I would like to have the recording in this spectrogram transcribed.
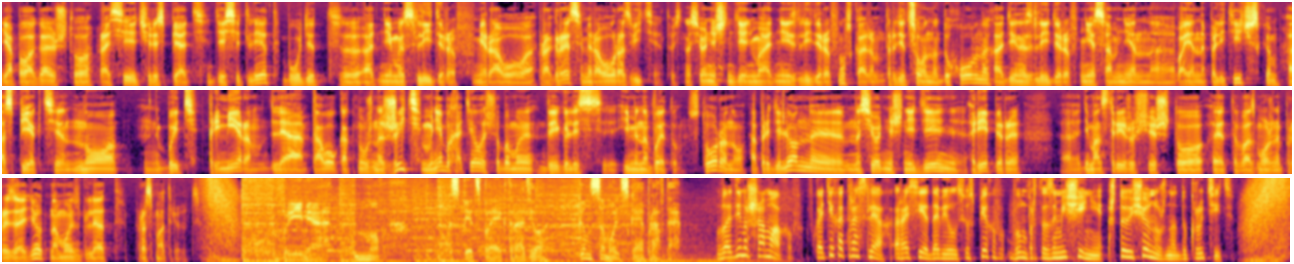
я полагаю, что Россия через 5-10 лет будет э, одним из лидеров мирового прогресса, мирового развития. То есть на сегодняшний день мы одни из лидеров, ну, скажем, традиционно духовных, один из лидеров, несомненно, в военно-политическом аспекте, но быть примером для того, как нужно жить, мне бы хотелось, чтобы мы двигались именно в эту сторону. Определенные на сегодняшний день реперы, демонстрирующие, что это, возможно, произойдет, на мой взгляд, просматриваются. Время новых. Спецпроект радио «Комсомольская правда». Владимир Шамахов. В каких отраслях Россия добилась успехов в импортозамещении? Что еще нужно докрутить?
